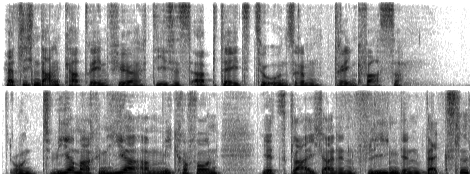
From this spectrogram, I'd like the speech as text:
Herzlichen Dank, Katrin, für dieses Update zu unserem Trinkwasser. Und wir machen hier am Mikrofon jetzt gleich einen fliegenden Wechsel.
